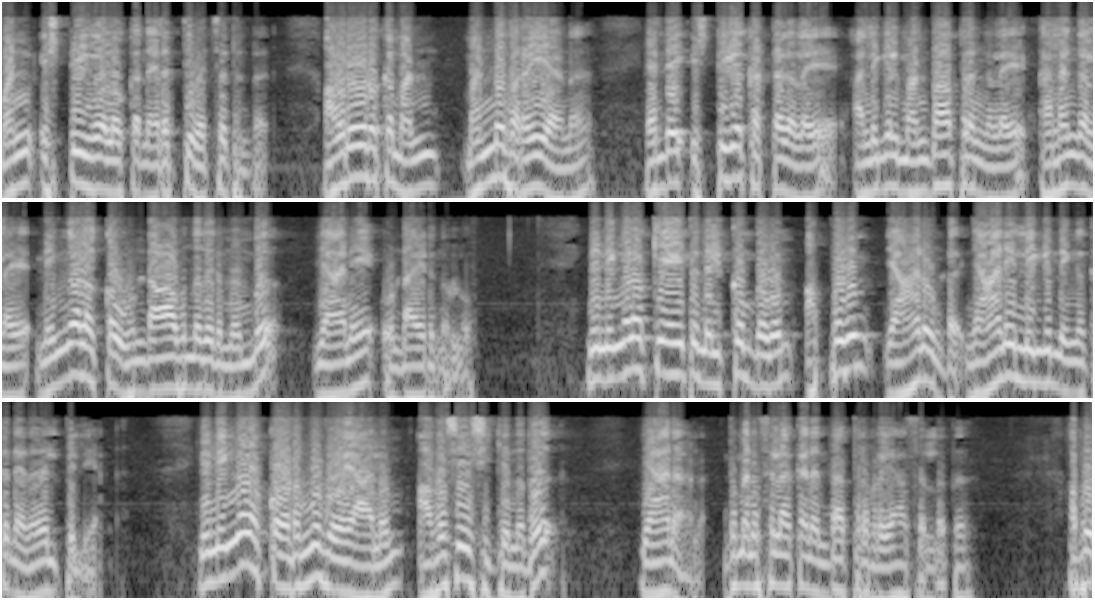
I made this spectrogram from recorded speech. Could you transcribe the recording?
മൺ ഇഷ്ടികകളൊക്കെ നിരത്തി വെച്ചിട്ടുണ്ട്. അവരോടൊക്കെ മൺ മണ്ണ് പറയുകയാണ് എന്റെ ഇഷ്ടികക്കട്ടകളെ അല്ലെങ്കിൽ മൺപാത്രങ്ങളെ കലങ്ങളെ നിങ്ങളൊക്കെ ഉണ്ടാവുന്നതിന് മുമ്പ് ഞാനേ ഉണ്ടായിരുന്നുള്ളൂ. ഇനി നിങ്ങളൊക്കെയായിട്ട് നിൽക്കുമ്പോഴും അപ്പോഴും ഞാനുണ്ട്. ഞാനില്ലെങ്കിൽ നിങ്ങൾക്ക് നിലനിൽപ്പില്ല. ഇനി നിങ്ങളൊക്കെ ഉടഞ്ഞു പോയാലും അവശേഷിക്കുന്നത് ഞാനാണ്. ഇത് മനസ്സിലാക്കാൻ എന്താ അത്ര പ്രയാസമുള്ളത്? അപ്പോ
